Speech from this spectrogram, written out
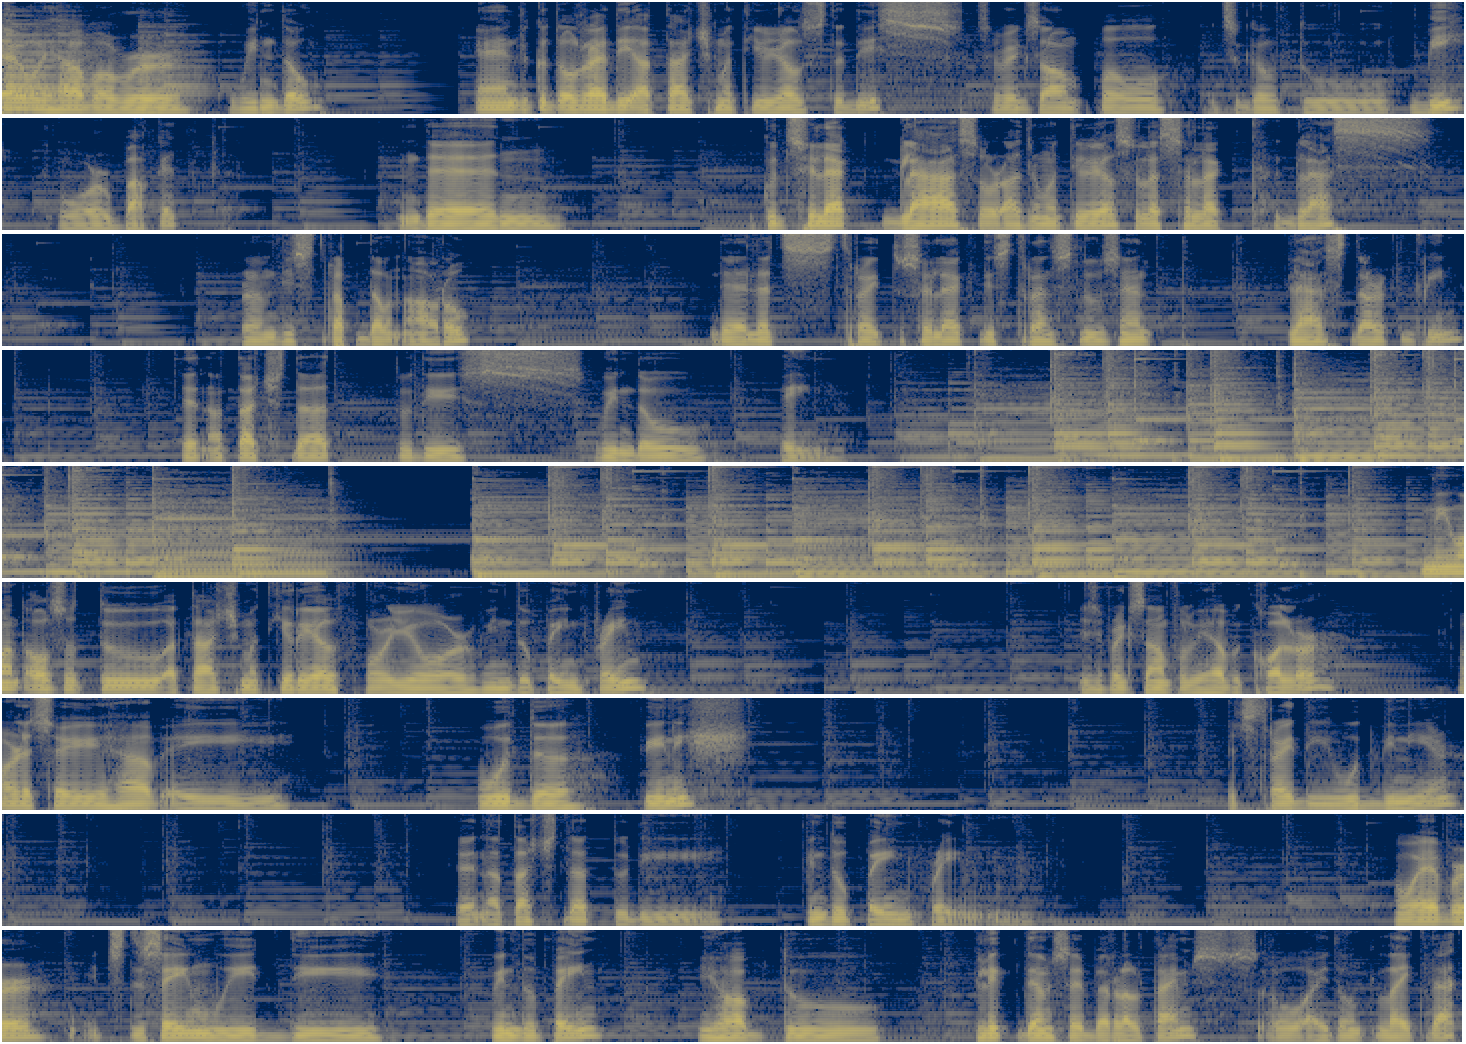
there we have our window. And we could already attach materials to this. So for example let's go to B for bucket. And then we could select glass or other materials. So let's select glass from this drop down arrow. Then let's try to select this translucent glass dark green. Then attach that to this window pane You may want also to attach material for your window pane frame. This, for example, we have a color, or let's say you have a wood uh, finish. Let's try the wood veneer. Then attach that to the window pane frame. However, it's the same with the window pane. You have to click them several times, so I don't like that.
